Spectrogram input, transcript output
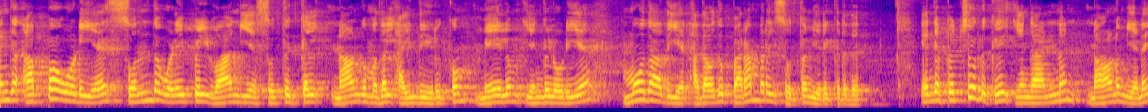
எங்கள் அப்பாவுடைய சொந்த உழைப்பில் வாங்கிய சொத்துக்கள் நான்கு முதல் ஐந்து இருக்கும். மேலும் எங்களுடைய மூதாதையர் அதாவது பரம்பரை சொத்தும் இருக்கிறது. எங்கள் பெற்றோருக்கு எங்கள் அண்ணன் நானும் என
